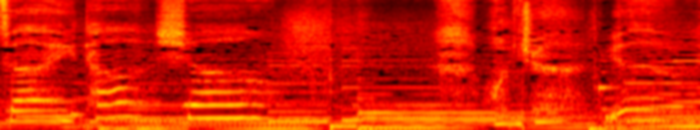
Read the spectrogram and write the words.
在他乡，这月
